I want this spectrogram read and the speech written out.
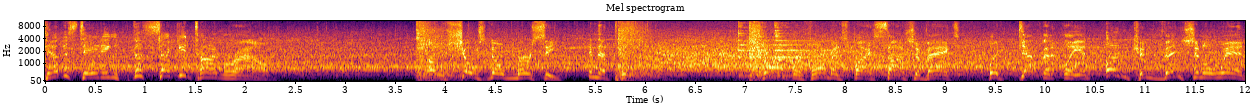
devastating the second time around. Oh, shows no mercy. And that Strong performance by Sasha Banks, but definitely an unconventional win.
